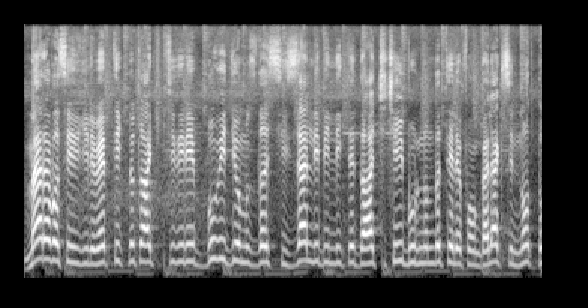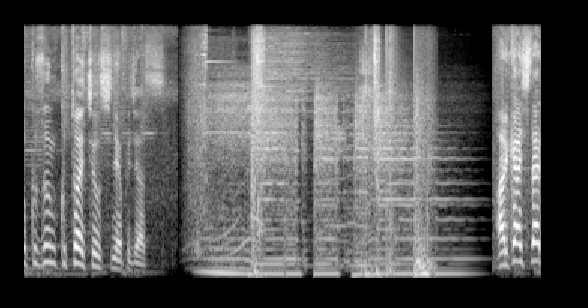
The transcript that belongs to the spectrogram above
Merhaba sevgili Web Tekno takipçileri. Bu videomuzda sizlerle birlikte daha çiçeği burnunda telefon Galaxy Note 9'un kutu açılışını yapacağız. Arkadaşlar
